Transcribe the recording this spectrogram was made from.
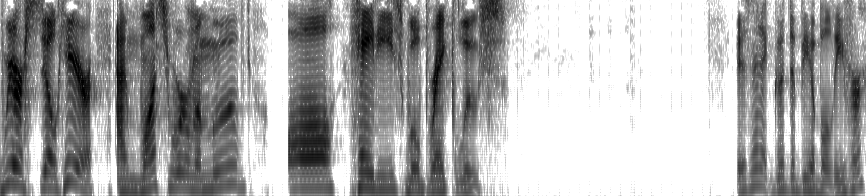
We're still here. And once we're removed, all Hades will break loose. Isn't it good to be a believer?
